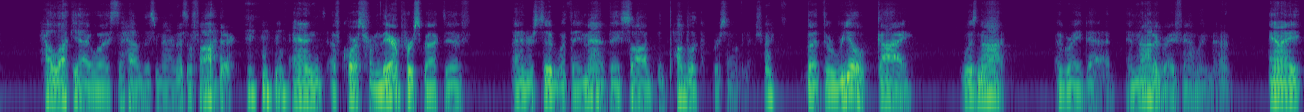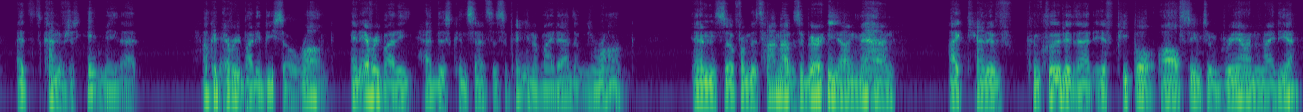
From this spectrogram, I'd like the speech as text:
how lucky I was to have this man as a father. and of course, from their perspective, I understood what they meant. They saw the public persona. Sure. But the real guy was not a great dad and not a great family man. And I, it's kind of just hit me that how could everybody be so wrong? And everybody had this consensus opinion of my dad that was wrong. And so from the time I was a very young man, I kind of concluded that if people all seem to agree on an idea,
